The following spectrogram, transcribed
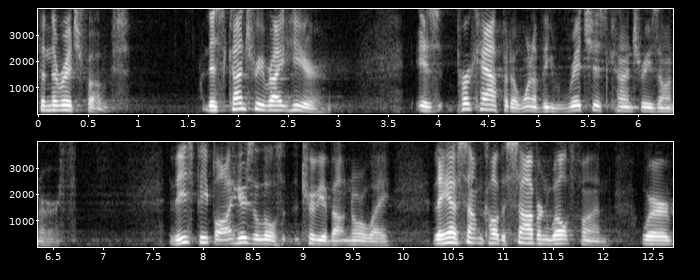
than the rich folks. This country right here is per capita one of the richest countries on earth. These people, here's a little trivia about Norway. They have something called the Sovereign Wealth Fund, where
